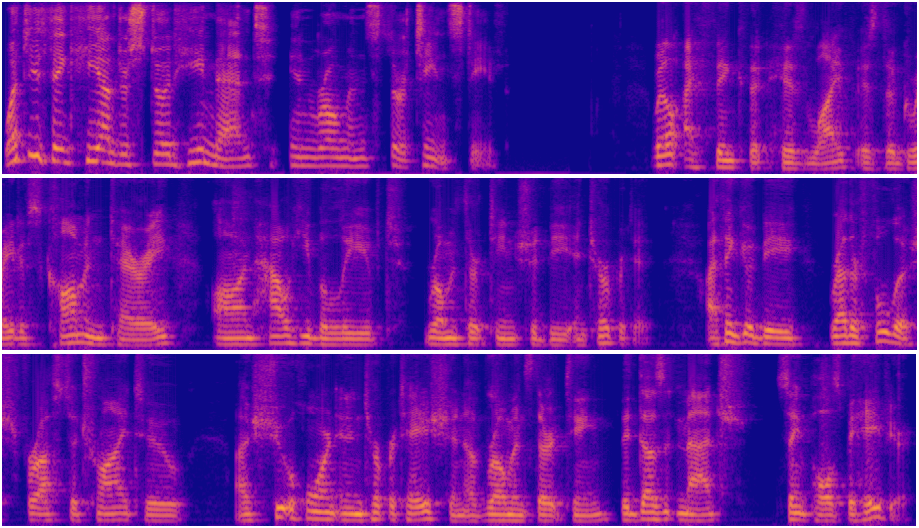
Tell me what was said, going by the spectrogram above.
what do you think he understood he meant in Romans 13, Steve? Well, I think that his life is the greatest commentary on how he believed Romans 13 should be interpreted. I think it would be rather foolish for us to try to uh, shoehorn an interpretation of Romans 13 that doesn't match St. Paul's behavior.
